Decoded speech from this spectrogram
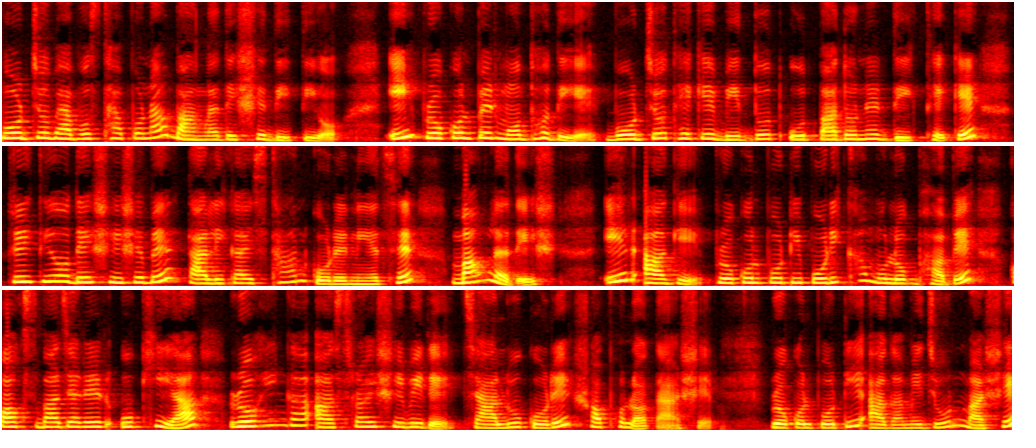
বর্জ্য ব্যবস্থাপনা বাংলাদেশে দ্বিতীয়। এই প্রকল্পের মধ্য দিয়ে বর্জ্য থেকে বিদ্যুৎ উৎপাদনের দিক থেকে তৃতীয় দেশ হিসেবে তালিকায় স্থান করে নিয়েছে বাংলাদেশ। এর আগে প্রকল্পটি পরীক্ষামূলকভাবে কক্সবাজারের উখিয়া রোহিঙ্গা আশ্রয় শিবিরে চালু করে সফলতা আসে। প্রকল্পটি আগামী জুন মাসে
